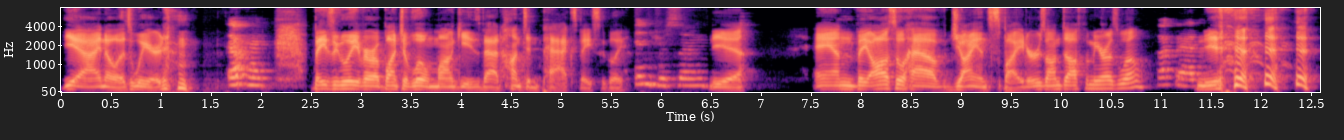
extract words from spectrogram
Yeah, I know, it's weird. Okay. basically, they're a bunch of little monkeys that hunt in packs, basically. Interesting. Yeah. And they also have giant spiders on Dathomir as well. Fuck that. Yeah.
